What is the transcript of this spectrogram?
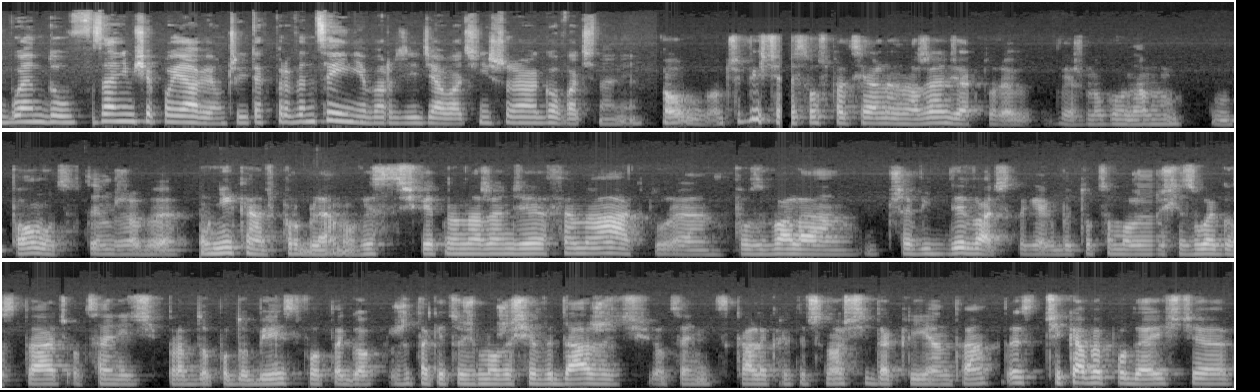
błędów zanim się pojawią, czyli tak prewencyjnie bardziej działać niż reagować na nie? No, oczywiście są specjalne narzędzia, które wiesz, mogą nam pomóc w tym, żeby unikać problemów. Jest świetne narzędzie FMA, które pozwala przewidywać tak jakby to, co może się złego stać, ocenić prawdopodobieństwo tego, że takie coś może się wydarzyć, ocenić skalę krytyczności dla klienta. To jest ciekawe podejście,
